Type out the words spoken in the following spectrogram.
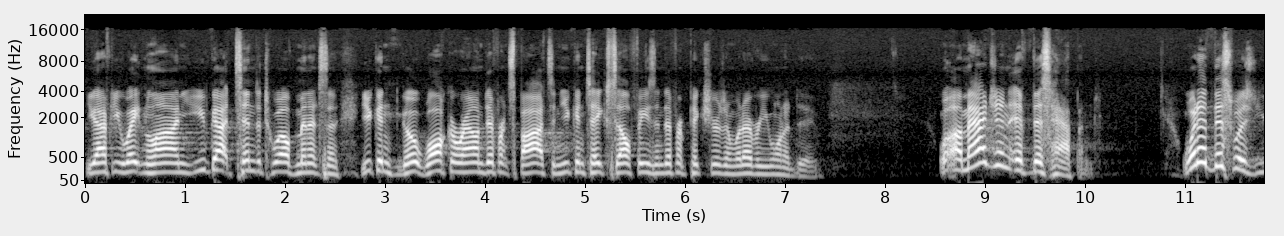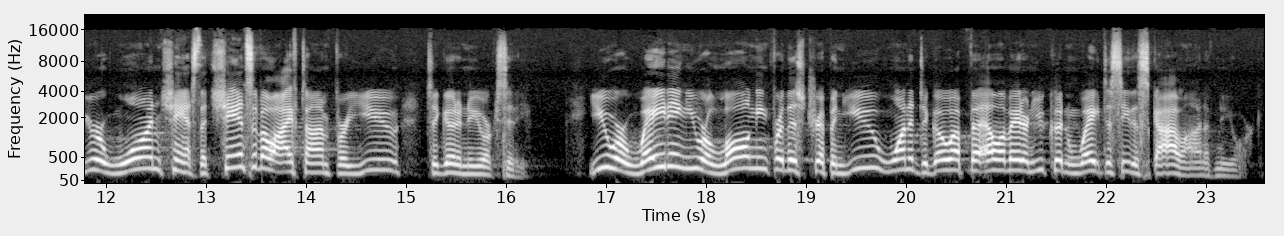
you after you wait in line, you've got 10 to 12 minutes and you can go walk around different spots and you can take selfies and different pictures and whatever you want to do. Well, imagine if this happened. What if this was your one chance, the chance of a lifetime for you to go to New York City? You were waiting, you were longing for this trip, and you wanted to go up the elevator and you couldn't wait to see the skyline of New York.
